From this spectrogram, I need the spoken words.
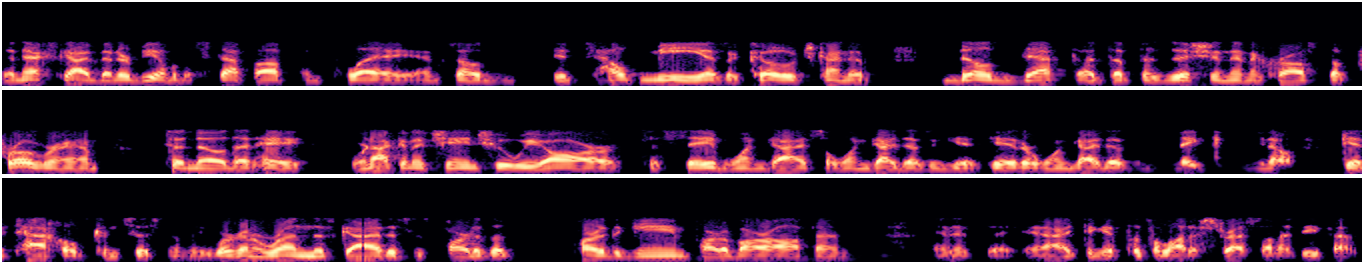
The next guy better be able to step up and play. And so it's helped me as a coach kind of build depth at the position and across the program to know that hey we're not going to change who we are to save one guy so one guy doesn't get hit or one guy doesn't make you know get tackled consistently. We're going to run this guy. This is part of the part of the game part of our offense and it's i think it puts a lot of stress on a defense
